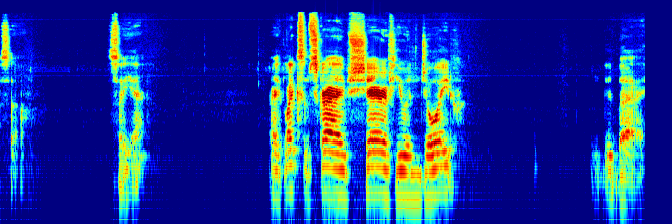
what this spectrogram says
So, so yeah. All right, like, subscribe, share if you enjoyed. Goodbye.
